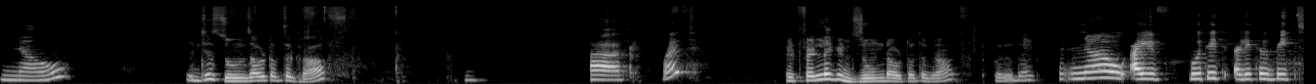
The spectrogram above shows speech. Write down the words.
No. It just zooms out of the graph. Uh, what? It felt like it zoomed out of the graph because of that. No, I put it a little bit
